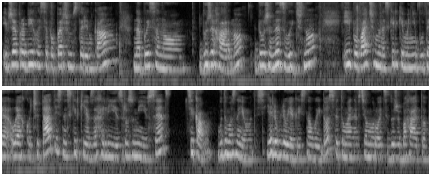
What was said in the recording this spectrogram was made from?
і вже пробіглася по першим сторінкам. Написано дуже гарно, дуже незвично. І побачимо, наскільки мені буде легко читатись, наскільки я взагалі зрозумію сенс. Цікаво, будемо знайомитись. Я люблю якийсь новий досвід. У мене в цьому році дуже багато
